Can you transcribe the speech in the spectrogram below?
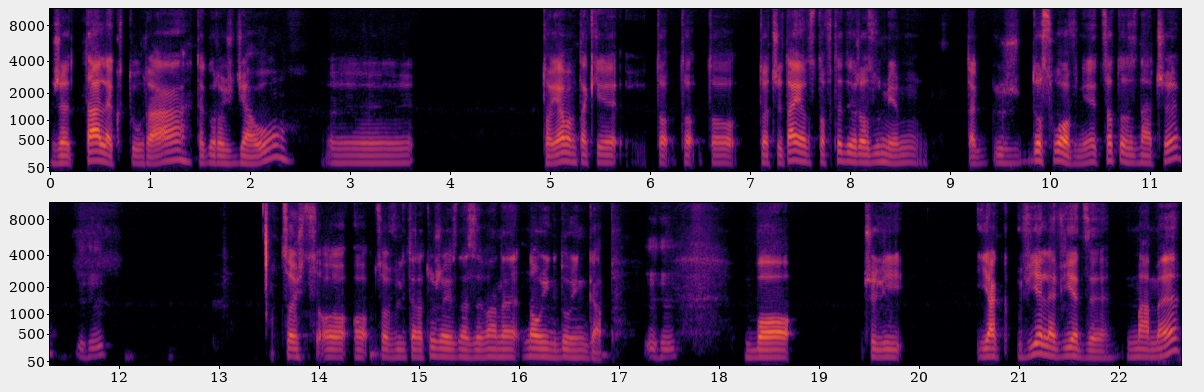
że ta lektura tego rozdziału, yy, to ja mam takie, to, to, to, to czytając to wtedy rozumiem tak już dosłownie, co to znaczy, Mhm. coś, co, o, co w literaturze jest nazywane knowing doing gap. Mhm. bo czyli jak wiele wiedzy mamy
